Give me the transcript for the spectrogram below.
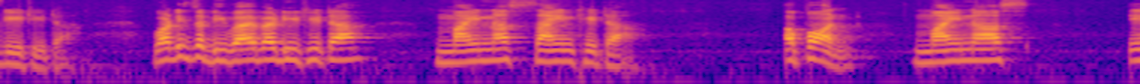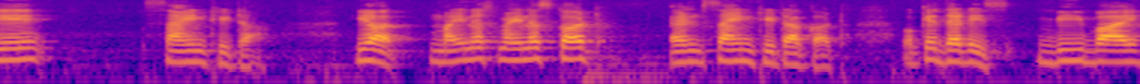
d theta. What is the dy by d theta? Minus sine theta upon minus a sine theta. Here minus minus cut and sine theta cut okay that is b by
